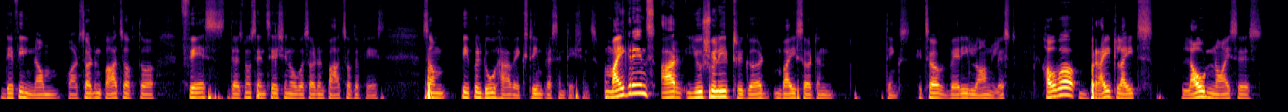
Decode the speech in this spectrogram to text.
they feel numb or certain parts of the face, there's no sensation over certain parts of the face. Some people do have extreme presentations. Migraines are usually triggered by certain things. It's a very long list. However, bright lights, loud noises,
